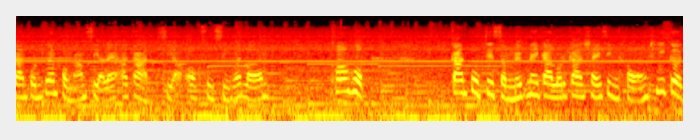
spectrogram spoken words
การปนเปื้อนของน้ำเสียและอากาศเสียออกสู่สิ่งแวดล้อม ข้อ 6 การปลูกจิตสำนึกในการลดการใช้สิ่งของที่เกิด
